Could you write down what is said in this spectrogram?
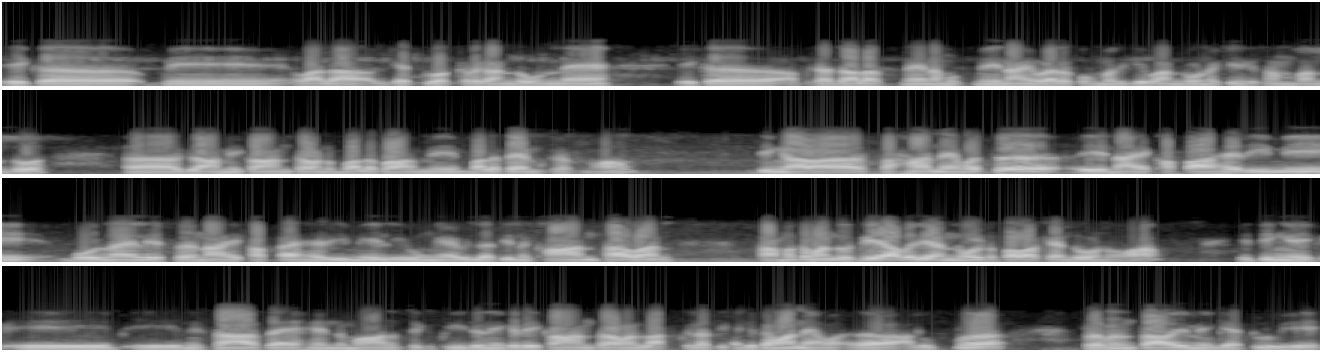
ඒක මේ වලා ගැටලුවක් කරගන්න ඕනේ ඒක අපිට අදාළත් නැහැ නමුත් මේ ණය වල කොහොමද ගෙවන්න ඕන කියන එක සම්බන්ධව ග්‍රාමීය කාන්තාවන්ට බලපා මේ බලපෑම් කරනවා. ඉතින් සහ නැවත ඒ ණය කපා හැරීමේ බොල් ණය ලෙස ණය කපා හැරීමේ ලියුම් ඇවිල්ලා තියෙන කාන්තාවන් සමත මණ්ඩල ක්‍රියාවලියන් වලට පවා කැඳවනවා. ඉතින් ඒ ඒ නිසා සෑහෙන මානසික පීඩනයකට ඒ කාන්තාවන් ලක් වෙලා තියෙන එක තමයි අලුත්ම ප්‍රවණතාවය මේ ගැටලුවේ.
